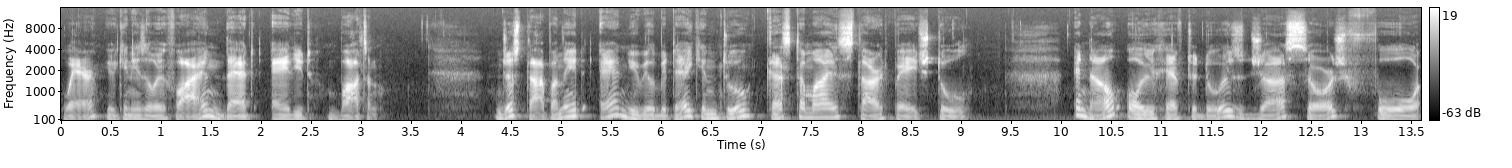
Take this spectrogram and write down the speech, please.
where you can easily find that edit button. Just tap on it and you will be taken to Customize Start Page tool. And now all you have to do is just search for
